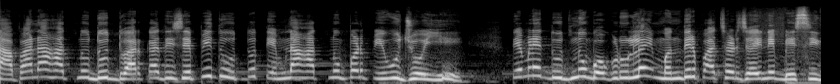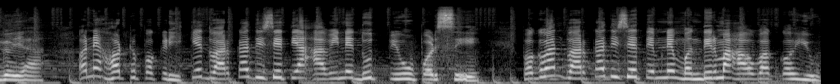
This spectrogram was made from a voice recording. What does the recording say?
નાભાના હાથનું દૂધ દ્વારકાધીશે પીધું, તો તેમના હાથનું પણ પીવું જોઈએ. તેમણે દૂધનું બોગડું લઈ મંદિર પાછળ જઈને બેસી ગયા અને હઠ પકડી કે દ્વારકાધીશે ત્યાં આવીને દૂધ પીવું પડશે. ભગવાન દ્વારકાધીશે તેમને મંદિરમાં આવવા કહ્યું,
